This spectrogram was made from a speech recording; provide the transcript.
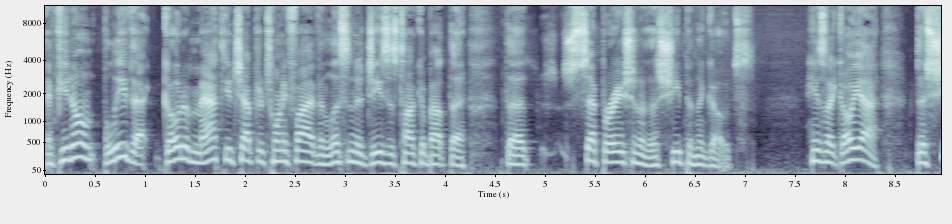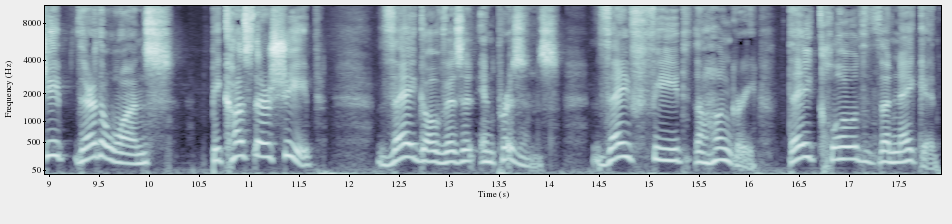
If you don't believe that, go to Matthew chapter 25 and listen to Jesus talk about the the separation of the sheep and the goats. He's like, "Oh yeah, the sheep, they're the ones because they're sheep, they go visit in prisons. They feed the hungry. They clothe the naked.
